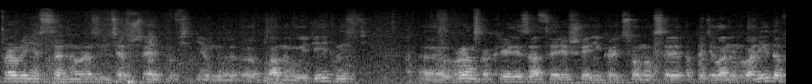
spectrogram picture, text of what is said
Управление социального развития осуществляет повседневную э, плановую деятельность. Э, В рамках реализации решений Коалиционного совета по делам инвалидов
